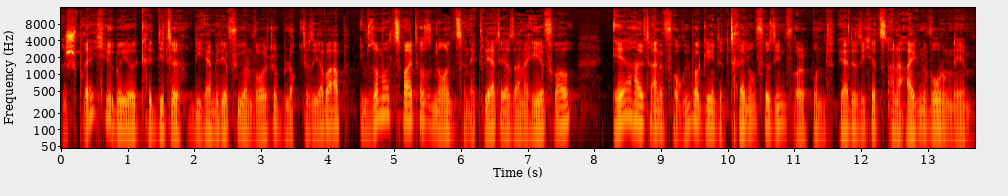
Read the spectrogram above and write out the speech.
Gespräche über ihre Kredite, die er mit ihr führen wollte, blockte sie aber ab. Im Sommer 2019 erklärte er seiner Ehefrau, er halte eine vorübergehende Trennung für sinnvoll und werde sich jetzt eine eigene Wohnung nehmen.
